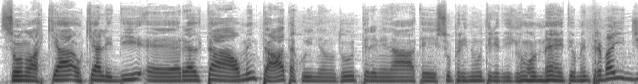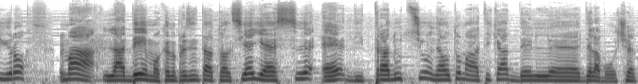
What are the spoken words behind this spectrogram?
Sono acchia- occhiali di eh, realtà aumentata, quindi hanno tutte le menate super inutili che dicono il meteo mentre vai in giro, ma la demo che hanno presentato al CIS è di traduzione automatica del- della voce.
